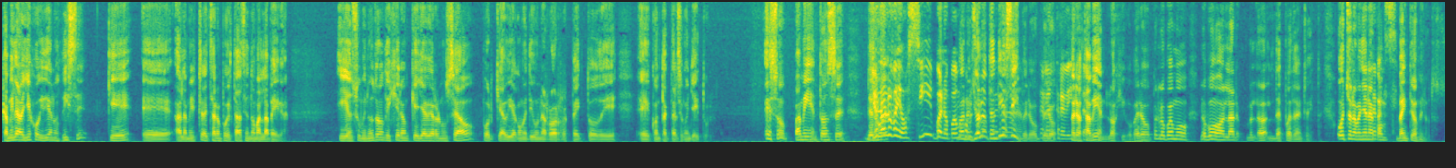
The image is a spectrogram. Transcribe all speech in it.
Camila Vallejo hoy día nos dice que eh, a la ministra le echaron porque estaba haciendo mal la pega. Y en su minuto nos dijeron que ella había renunciado porque había cometido un error respecto de eh, contactarse con Jaytul. Eso, para mí, entonces. yo no lo veo así. Bueno, podemos Bueno, yo lo entendí así, pero, pero, pero está bien, lógico. Pero, pero lo, podemos, lo podemos hablar después de la entrevista. 8 de la mañana con 22 minutos.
